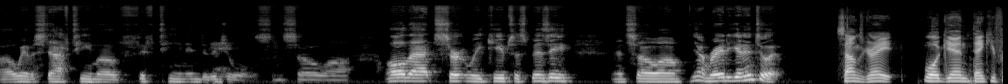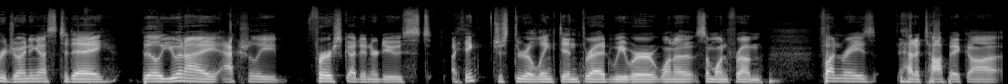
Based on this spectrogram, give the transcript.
Uh, we have a staff team of 15 individuals. And so uh, all that certainly keeps us busy. And so uh, yeah i'm ready to get into it. Sounds great. Well again thank you for joining us today. Bill you and i actually first got introduced, I think just through a LinkedIn thread. We were one of someone from Funraise had a topic uh,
